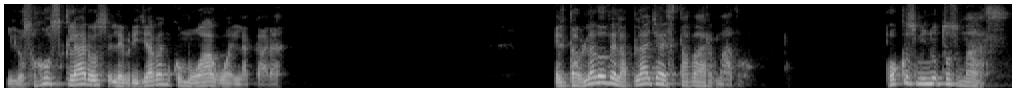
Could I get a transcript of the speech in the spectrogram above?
y los ojos claros le brillaban como agua en la cara. El tablado de la playa estaba armado. Pocos minutos más,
